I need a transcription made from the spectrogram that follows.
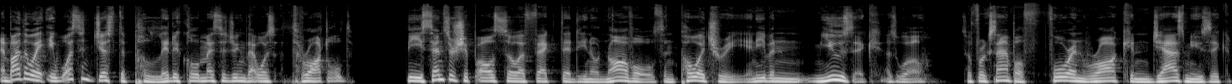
And by the way, it wasn't just the political messaging that was throttled. The censorship also affected, you know, novels and poetry and even music as well. So for example, foreign rock and jazz music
